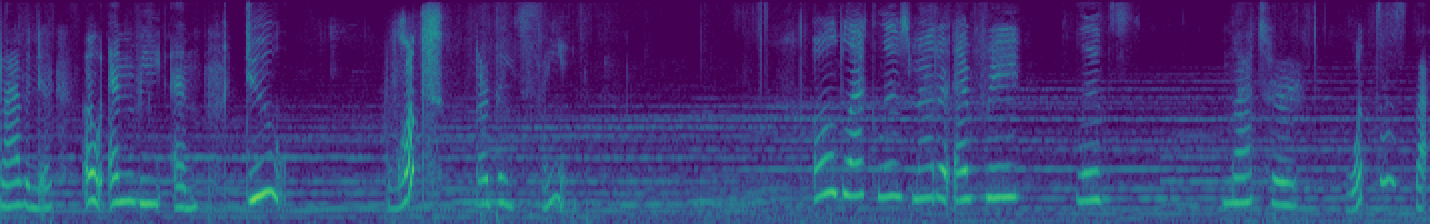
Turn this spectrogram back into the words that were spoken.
lavender. Oh, NVM. Do. What are they saying? All black lives matter. Every lives matter. What does that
